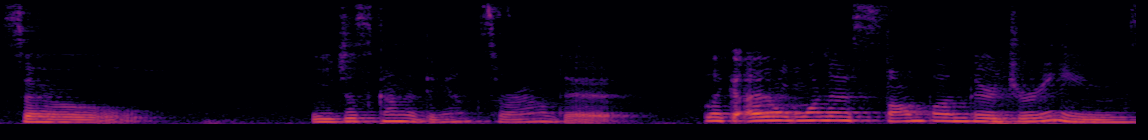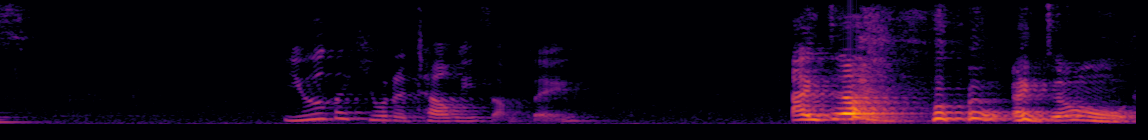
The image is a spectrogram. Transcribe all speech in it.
so you just kind of dance around it. Like I don't want to stomp on their dreams. You look like you want to tell me something. I don't. I don't.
